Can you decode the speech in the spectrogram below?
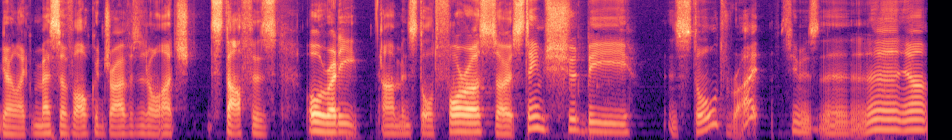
you know, like Mesa Vulkan drivers and all that stuff is already um, installed for us. So Steam should be installed, right? Steam is, uh, uh, yeah.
